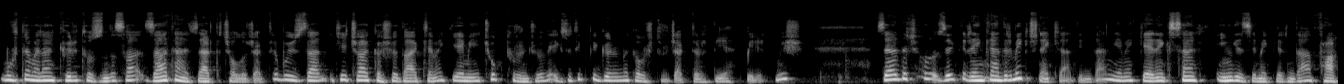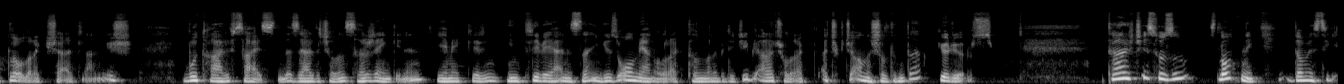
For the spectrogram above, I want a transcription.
muhtemelen köri tozunda zaten zerdeçal olacaktır. Bu yüzden iki çay kaşığı daha eklemek yemeği çok turuncu ve egzotik bir görünüme kavuşturacaktır diye belirtmiş. Zerdeçal özellikle renklendirmek için eklendiğinden yemek geleneksel İngiliz yemeklerinden farklı olarak işaretlenmiş. Bu tarif sayesinde zerdeçalın sarı renginin yemeklerin Hintli veya en azından İngiliz olmayan olarak tanımlanabileceği bir araç olarak açıkça anlaşıldığını da görüyoruz. Tarihçi Susan Slotnick, Domestic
